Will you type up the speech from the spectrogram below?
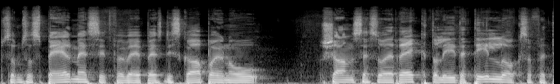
som så spelmässigt för VPS, de skapar ju nog chanser så är räckt och lite till också för att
